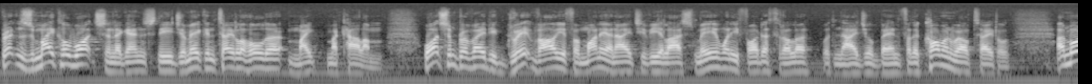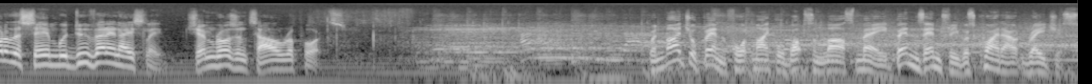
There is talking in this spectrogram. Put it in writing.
Britain's Michael Watson against the Jamaican title holder, Mike McCallum. Watson provided great value for money on ITV last May when he fought a thriller with Nigel Benn for the Commonwealth title. And more of the same would do very nicely. Jim Rosenthal reports. When Nigel Benn fought Michael Watson last May, Benn's entry was quite outrageous.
